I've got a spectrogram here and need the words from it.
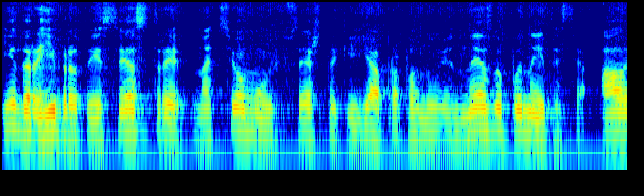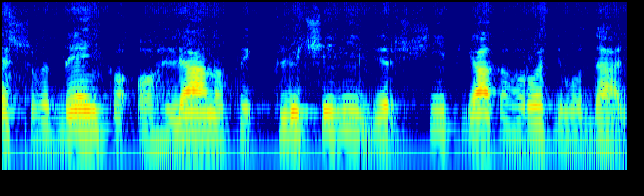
І, дорогі брати і сестри, на цьому все ж таки я пропоную не зупинитися, але швиденько оглянути ключові вірші 5 розділу далі.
